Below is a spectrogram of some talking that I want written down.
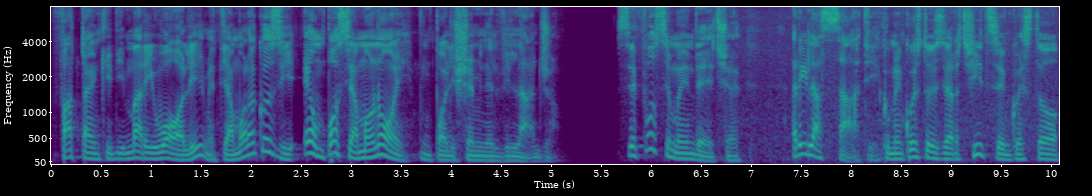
fatto anche di mariuoli, mettiamola così, e un po' siamo noi, un po' gli scemi del villaggio. Se fossimo invece rilassati, come in questo esercizio, in questo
